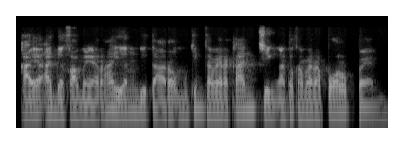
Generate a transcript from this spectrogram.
kayak ada kamera yang ditaruh mungkin kamera kancing atau kamera polpen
